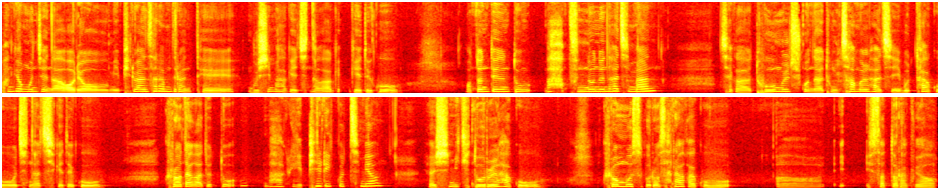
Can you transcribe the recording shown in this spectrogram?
환경 문제나 어려움이 필요한 사람들한테 무심하게 지나가게 되고 어떤 때는 또 막 분노는 하지만 제가 도움을 주거나 동참을 하지 못하고 지나치게 되고 그러다가도 또 막 이렇게 필이 꽂히면 열심히 기도를 하고 그런 모습으로 살아가고 어, 이- 있었더라고요.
